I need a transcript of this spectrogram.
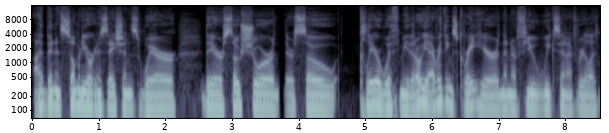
I've been in so many organizations where they are so sure and they're so clear with me that, oh, yeah, everything's great here. And then a few weeks in, I've realized,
